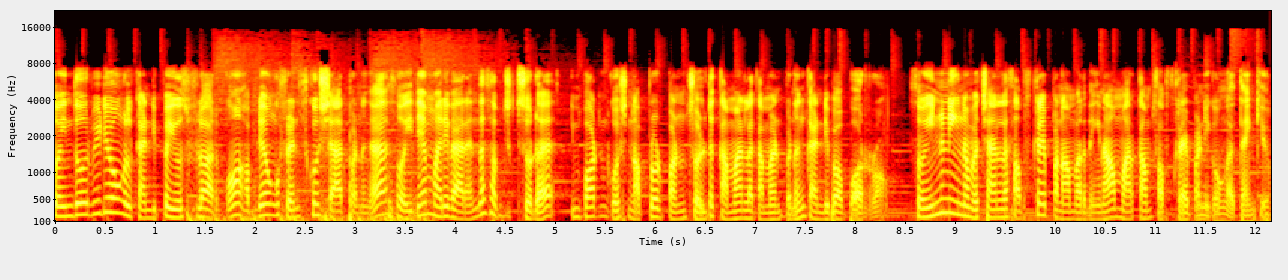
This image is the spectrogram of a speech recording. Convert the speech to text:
ஸோ இந்த ஒரு வீடியோ உங்களுக்கு கண்டிப்பாக யூஸ்ஃபுல்லாக இருக்கும். அப்படியே உங்கள் ஃப்ரெண்ட்ஸ்க்கும் ஷேர் பண்ணுங்கள் ஸோ இதே மாதிரி வேறு எந்த சப்ஜெக்ட்ஸோட இம்பார்ட்டன்ட் கொஸ்டின் அப்லோட் பண்ணுன்னு சொல்லிட்டு கமெண்ட்டில் கமெண்ட் பண்ணுங்கள் கண்டிப்பாக போடுறோம். ஸோ இன்னும் நீங்கள் நம்ம சேனலை சப்ஸ்கிரைப் பண்ணாமல் இருந்தீங்கன்னா மறக்காமல் சப்ஸ்கிரைப் பண்ணிக்கோங்க. தேங்க்யூ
